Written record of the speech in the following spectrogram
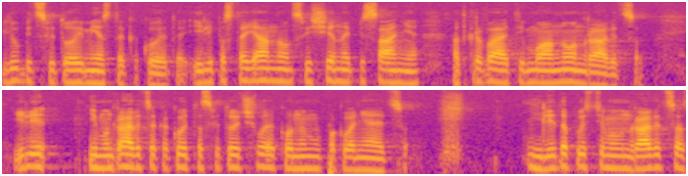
любит святое место какое-то, или постоянно он священное писание открывает, ему оно нравится. Или ему нравится какой-то святой человек, он ему поклоняется. Или, допустим, ему нравится,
